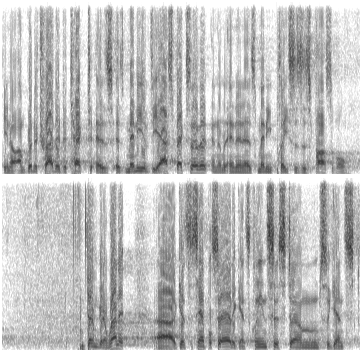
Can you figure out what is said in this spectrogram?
you know, I'm going to try to detect as, as many of the aspects of it and, and in as many places as possible. Then I'm going to run it uh, against a sample set, against clean systems, against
